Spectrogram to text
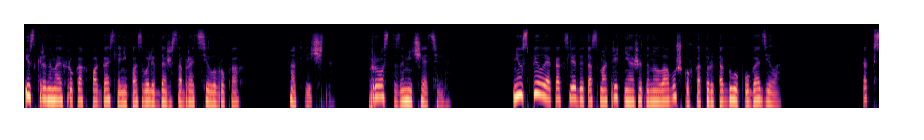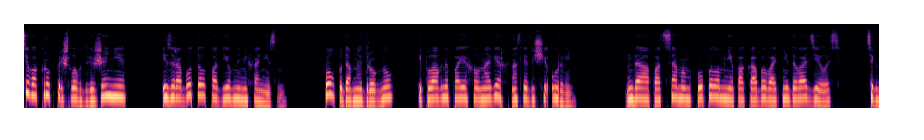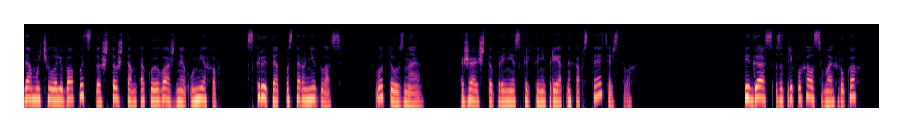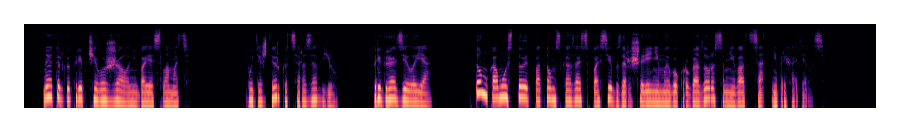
Искры на моих руках погасли, не позволив даже собрать силу в руках. Отлично. Просто замечательно. Не успела я как следует осмотреть неожиданную ловушку, в которую так глупо угодила. Как все вокруг пришло в движение — и заработал подъемный механизм. Пол подо мной дрогнул и плавно поехал наверх на следующий уровень. Да, под самым куполом мне пока бывать не доводилось. Всегда мучило любопытство, что же там такое важное у мехов, скрытое от посторонних глаз. Вот и узнаю. Жаль, что при несколько неприятных обстоятельствах. Пегас затрепыхался в моих руках, но я только крепче его сжала, не боясь сломать. «Будешь дергаться, разобью», — пригрозила я. Том, кому стоит потом сказать спасибо за расширение моего кругозора, сомневаться не приходилось.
